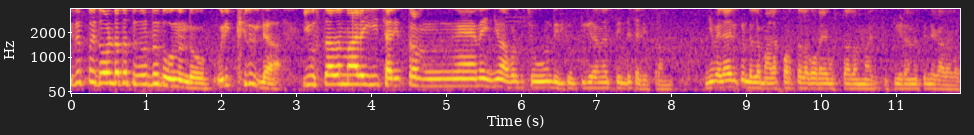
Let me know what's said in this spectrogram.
ഇതിപ്പോൾ ഇതുകൊണ്ടൊക്കെ തീർന്നു തോന്നുന്നുണ്ടോ? ഒരിക്കലുമില്ല ഈ ഉസ്താദന്മാരെ ഈ ചരിത്രം ഇങ്ങനെ ഇനിയും ആവർത്തിച്ചുകൊണ്ടിരിക്കും. പീഡനത്തിന്റെ ചരിത്രം. ഇനി വരാതിരിക്കണ്ടല്ലോ മലപ്പുറത്തുള്ള കുറേ ഉസ്താദന്മാർക്ക് പീഡനത്തിന്റെ കഥകൾ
